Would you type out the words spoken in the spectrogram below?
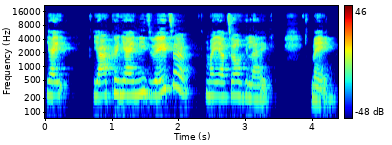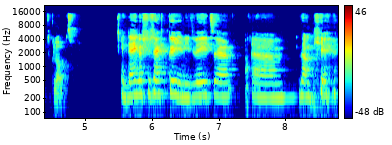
jij, ja, kun jij niet weten, maar je hebt wel gelijk. Nee, klopt. Ik denk als je zegt, kun je niet weten, um, dank je.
